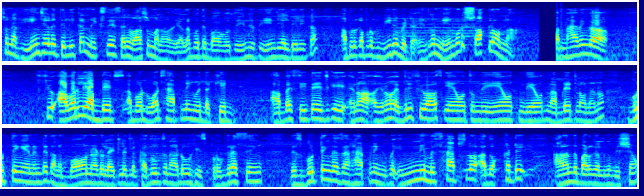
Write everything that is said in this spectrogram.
సో నాకు ఏం చేయాలో తెలియక నెక్స్ట్ డే సరే వాసు మనం వెళ్ళపోతే బాగోదు ఏం చేస్తే ఏం చేయాలో తెలియక అప్పటికప్పుడు ఒక వీడియో పెట్టా. ఎందుకంటే నేను కూడా షాక్లో ఉన్నా. I'm having a few hourly updates about what's happening with the kid ఆ అబ్బాయి శ్రీతేజ్కి you know you know every few అవర్స్కి ఏమవుతుంది ఏమవుతుంది ఏమవుతుంది అప్డేట్లో ఉన్నాను. గుడ్ థింగ్ ఏంటంటే తను బాగున్నాడు లైట్ లైట్లు కదులుతున్నాడు he's progressing this good thing that's are happening ఇన్ని మిస్ హ్యాప్స్లో అదొక్కటి ఆనందపడగలిగిన విషయం.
